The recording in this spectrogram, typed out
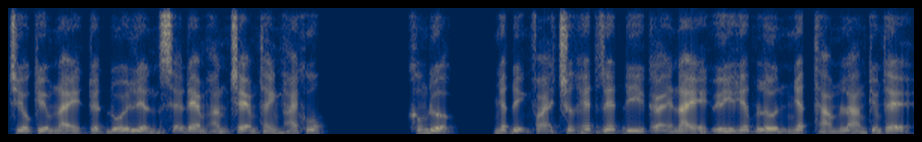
chiêu kiếm này tuyệt đối liền sẽ đem hắn chém thành hai khúc. Không được, nhất định phải trước hết giết đi cái này uy hiếp lớn nhất tham lang kiếm thể.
